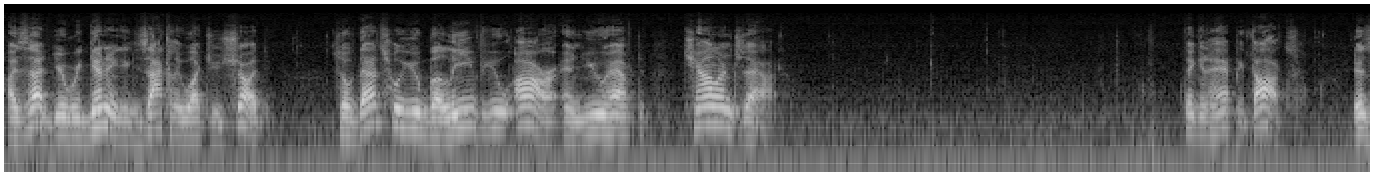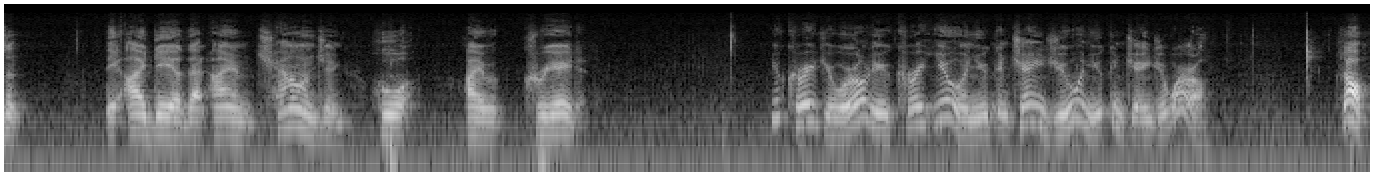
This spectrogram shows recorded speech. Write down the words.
I said you were getting exactly what you should. So that's who you believe you are, and you have to challenge that. Thinking happy thoughts isn't the idea that I am challenging who I've created. You create your world, you create you, and you can change you, and you can change your world. So,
